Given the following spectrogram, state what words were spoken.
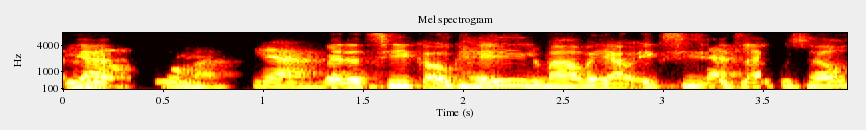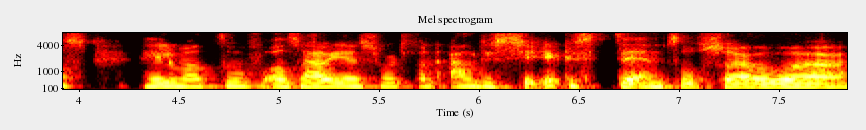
ja. wel voor me. Ja. ja, dat zie ik ook helemaal bij jou. Ik zie, Het lijkt me zelfs helemaal tof als zou je een soort van oude circus tent of zo... Uh,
